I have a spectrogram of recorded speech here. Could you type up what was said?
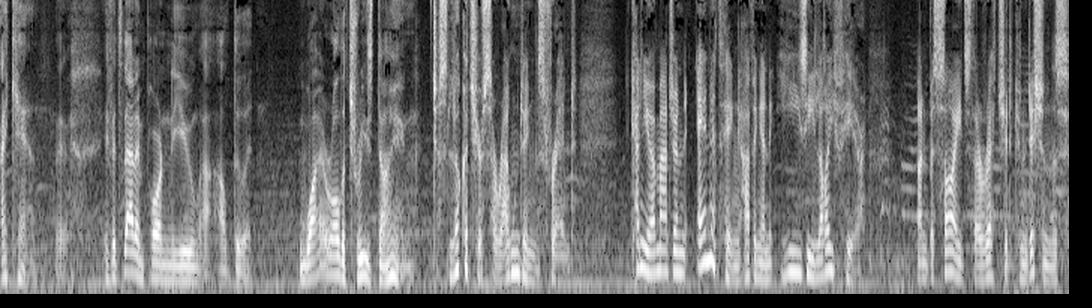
I can. Uh, If it's that important to you, I'll do it. Why are all the trees dying? Just look at your surroundings, friend. Can you imagine anything having an easy life here? And besides the wretched conditions,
